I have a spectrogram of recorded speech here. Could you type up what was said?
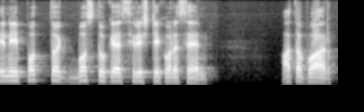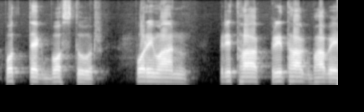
তিনি প্রত্যেক বস্তুকে সৃষ্টি করেছেন, অতপর প্রত্যেক বস্তুর পরিমাণ পৃথক পৃথকভাবে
